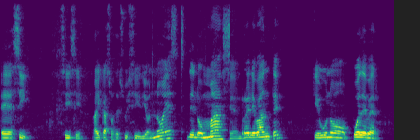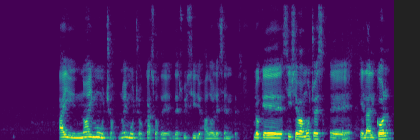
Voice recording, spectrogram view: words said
Eh, sí, sí, sí, hay casos de suicidio. No es de lo más relevante que uno puede ver, no hay mucho, no hay muchos casos de, suicidios adolescentes. Lo que sí lleva mucho es eh, el alcohol,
